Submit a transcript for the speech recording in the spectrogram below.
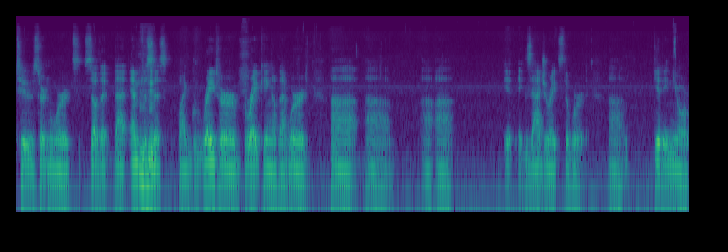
to certain words, so that that emphasis by greater breaking of that word, uh, uh, uh, uh, it exaggerates the word. Um, getting your,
